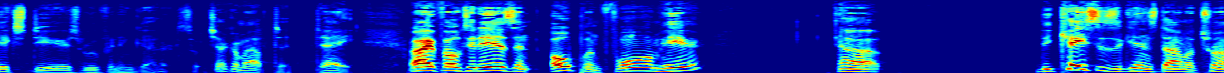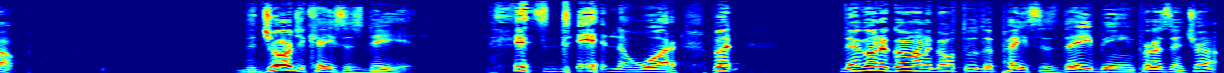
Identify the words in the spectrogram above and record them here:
exteriors, roofing, and gutter. So check them out today. All right, folks, it is an open forum here. Uh, the cases against Donald Trump, the Georgia case is dead. It's dead in the water. But they're going to go on and go through the paces, they being President Trump.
